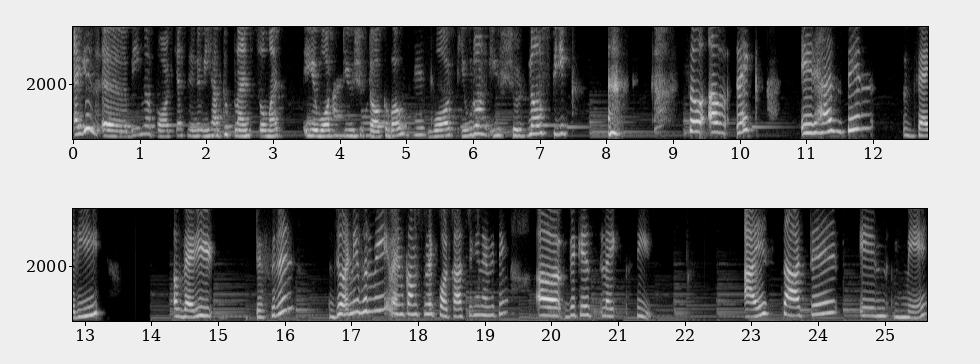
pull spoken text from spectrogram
I guess uh, being a podcast, you know, we have to plan so much. You what you should talk about, what you don't, you should not speak. so um like it has been very a very different journey for me when it comes to like podcasting and everything uh because like see i started in may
